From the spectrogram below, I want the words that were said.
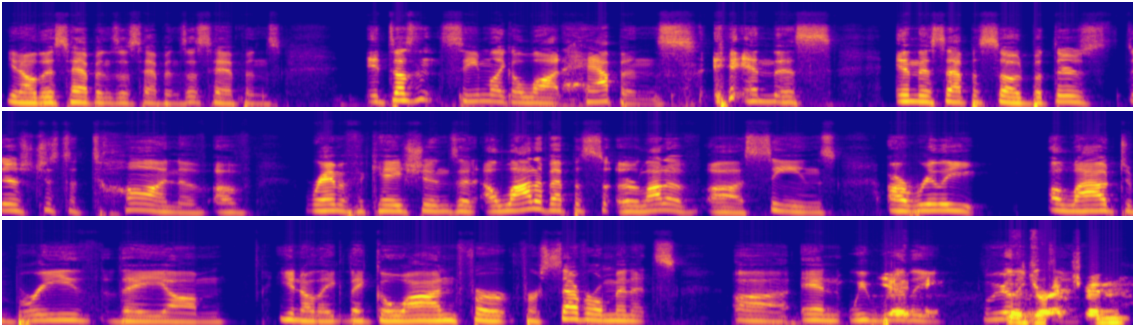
you know, this happens, this happens, this happens. It doesn't seem like a lot happens in this in this episode, but there's there's just a ton of of ramifications and a lot of episodes or a lot of uh, scenes are really allowed to breathe. They um you know they they go on for for several minutes uh and we really we really the get to- direction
